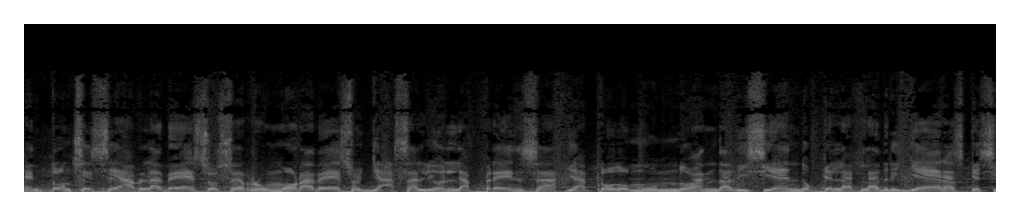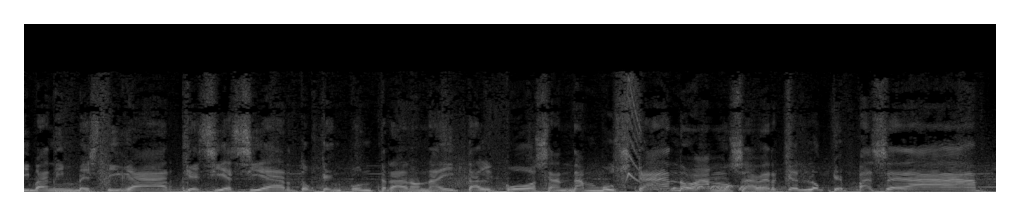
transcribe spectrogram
Entonces se habla de eso, se rumora de eso, ya salió en la prensa, ya todo mundo anda diciendo que las ladrilleras, que si van a investigar, que si es cierto que encontraron ahí tal cosa, andan buscando, vamos a ver qué es lo que pasa.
